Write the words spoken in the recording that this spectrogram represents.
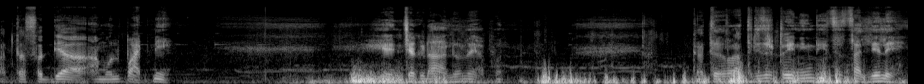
आता सध्या अमोल पाटणे यांच्याकडं आलो आहे आपण. का तर रात्रीचं ट्रेनिंग द्यायचं चाललेलं आहे.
